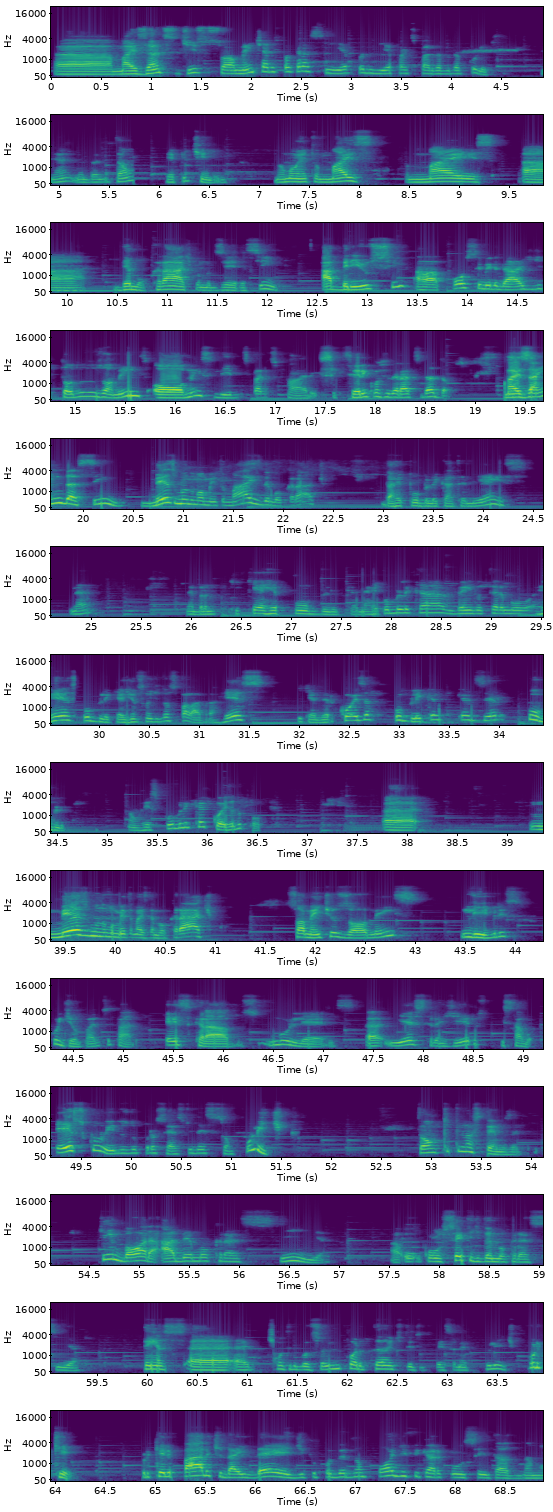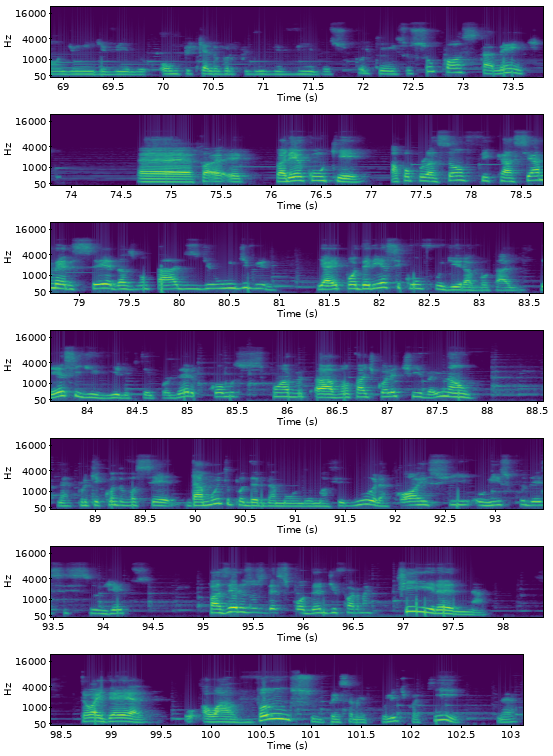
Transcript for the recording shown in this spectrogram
Uh, mas antes disso, somente a aristocracia poderia participar da vida política, né? Então, repetindo, no momento mais, mais uh, democrático, vamos dizer assim, abriu-se a possibilidade de todos os homens, homens livres participarem, serem considerados cidadãos. Mas ainda assim, mesmo no momento mais democrático da República Ateniense, né? Lembrando o que, que é república. Né? República vem do termo res pública, a junção de duas palavras. Res, que quer dizer coisa, pública, que quer dizer público. Então, res pública é coisa do povo. Uh, mesmo no momento mais democrático, somente os homens livres podiam participar. escravos, mulheres uh, e estrangeiros estavam excluídos do processo de decisão política. Então, o que, que nós temos aqui? Que, embora a democracia, o conceito de democracia, tenha é, é, contribuição importante dentro do pensamento político, por quê? Porque ele parte da ideia de que o poder não pode ficar concentrado na mão de um indivíduo ou um pequeno grupo de indivíduos, porque isso supostamente é, é, faria com que a população ficasse à mercê das vontades de um indivíduo. E aí poderia se confundir a vontade desse indivíduo que tem poder como com a, a vontade coletiva. E não. Né? Porque quando você dá muito poder na mão de uma figura, corre-se o risco desses sujeitos fazer uso desse poder de forma tirana. Então a ideia, o, o avanço do pensamento político aqui, né,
